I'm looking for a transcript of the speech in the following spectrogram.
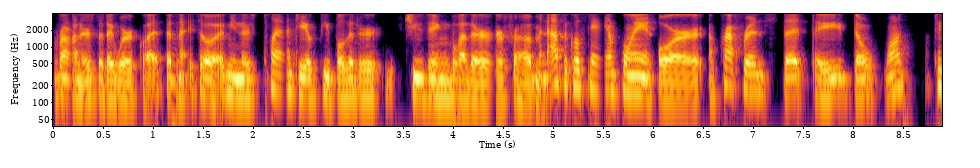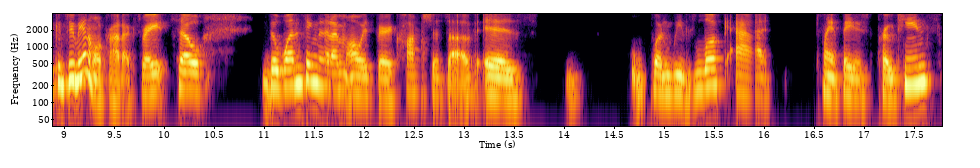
runners that I work with. And so, I mean, there's plenty of people that are choosing whether from an ethical standpoint or a preference that they don't want to consume animal products, right? So, the one thing that I'm always very cautious of is when we look at plant based proteins,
